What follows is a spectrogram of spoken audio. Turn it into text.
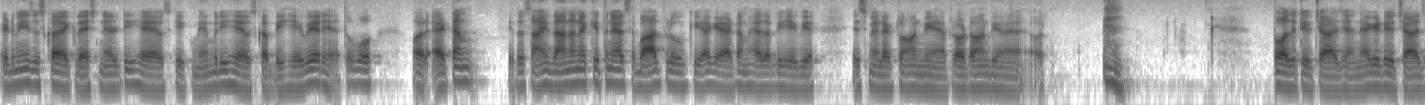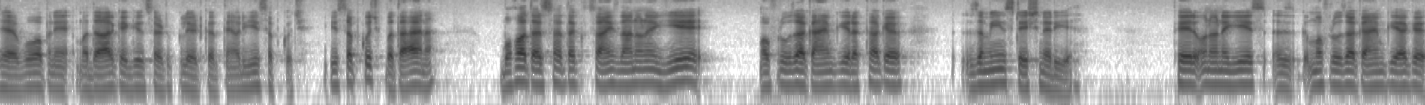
इट मीन्स उसका एक रैशनैलिटी है, उसकी एक मेमोरी है, उसका बिहेवियर है तो वो और एटम ये तो साइंसदानों ने कितने अरसे बाद प्रूव किया कि एटम है द बिहेवियर इसमें इलेक्ट्रॉन भी हैं प्रोटॉन भी हैं और पॉजिटिव चार्ज है नेगेटिव चार्ज है, वो अपने मदार के गिर सर्कुलेट करते हैं और ये सब कुछ। ये सब कुछ बताया ना, बहुत अरसा तक साइंसदानों ने ये मफरूज़ा कायम किए रखा कि ज़मीन स्टेशनरी है। फिर उन्होंने ये मफरूज़ा कायम किया कि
